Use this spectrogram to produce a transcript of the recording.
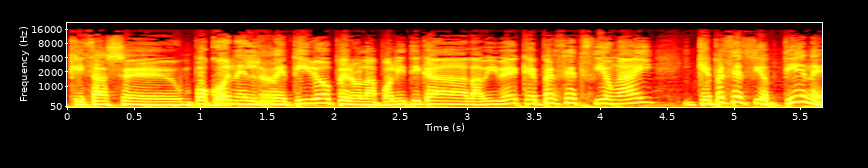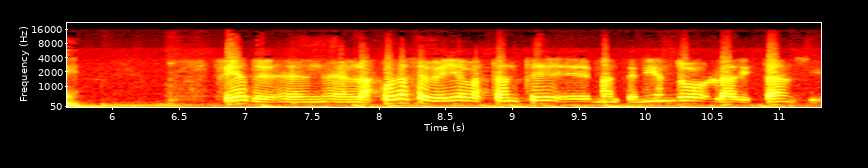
quizás eh, un poco en el retiro, pero la política la vive, ¿qué percepción hay y qué percepción tiene? Fíjate, en, en las colas se veía bastante eh, manteniendo la distancia.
